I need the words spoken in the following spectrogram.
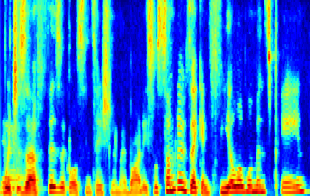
yeah. which is a physical sensation in my body. So sometimes I can feel a woman's pain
